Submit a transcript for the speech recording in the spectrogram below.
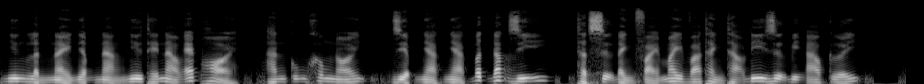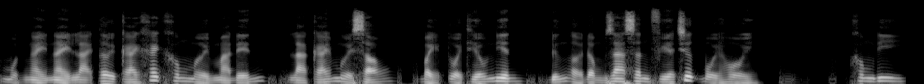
nhưng lần này nhập nàng như thế nào ép hỏi, hắn cũng không nói, diệp nhạc nhạc bất đắc dĩ, thật sự đành phải may vá thành thạo đi dự bị áo cưới. Một ngày này lại tơi cái khách không mời mà đến, là cái 16, 7 tuổi thiếu niên, đứng ở đồng gia sân phía trước bồi hồi. Không đi,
